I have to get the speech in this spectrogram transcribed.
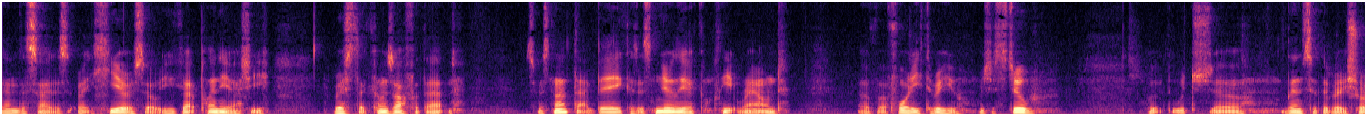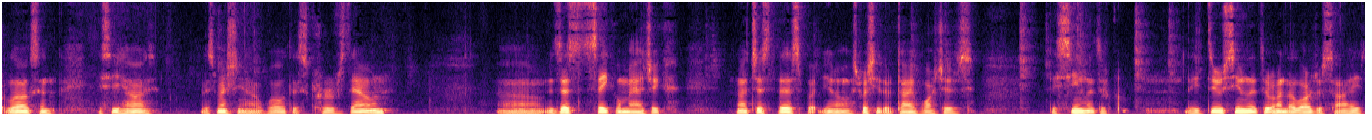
and the side is right here. So you got plenty actually wrist that comes off with that. So it's not that big because it's nearly a complete round of a 43, which is still which uh, lends to the very short lugs. And you see how I was mentioning how well this curves down. Uh, it's just Seiko magic. Not just this, but you know, especially their dive watches. They seem like they're, they do seem like they're on the larger side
